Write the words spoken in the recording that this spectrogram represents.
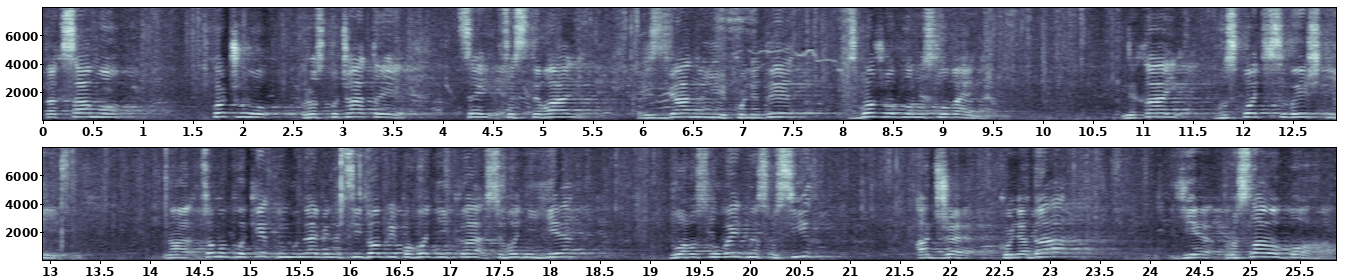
Так само хочу розпочати цей фестиваль різдвяної коляди з Божого благословення. Нехай Господь Всевишній на цьому блакитному небі, на цій добрій погоді, яка сьогодні є, благословить нас усіх, адже коляда є прослава Бога,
